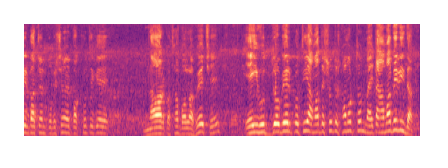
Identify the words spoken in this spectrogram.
নির্বাচন কমিশনের পক্ষ থেকে নেওয়ার কথা বলা হয়েছে এই উদ্যোগের প্রতি আমাদের শুধু সমর্থন না, এটা আমাদেরই দাবি।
